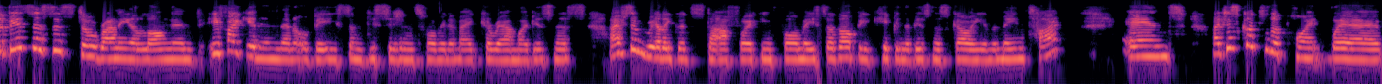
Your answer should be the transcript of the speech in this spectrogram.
the business is still running along and if i get in then it will be some decisions for me to make around my business. I have some really good staff working for me so they'll be keeping the business going in the meantime. And i just got to the point where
